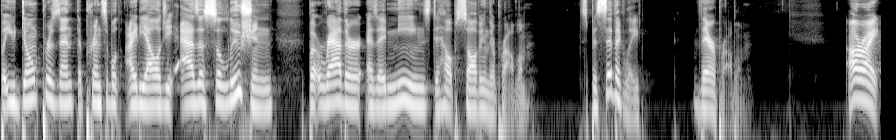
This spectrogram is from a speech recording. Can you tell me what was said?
But you don't present the principled ideology as a solution, but rather as a means to help solving their problem, specifically their problem. All right,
